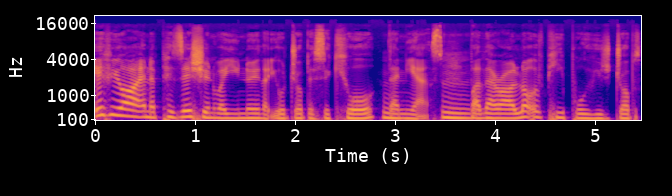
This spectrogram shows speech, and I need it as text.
If you are in a position where you know that your job is secure, mm. then yes. Mm. But there are a lot of people whose jobs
